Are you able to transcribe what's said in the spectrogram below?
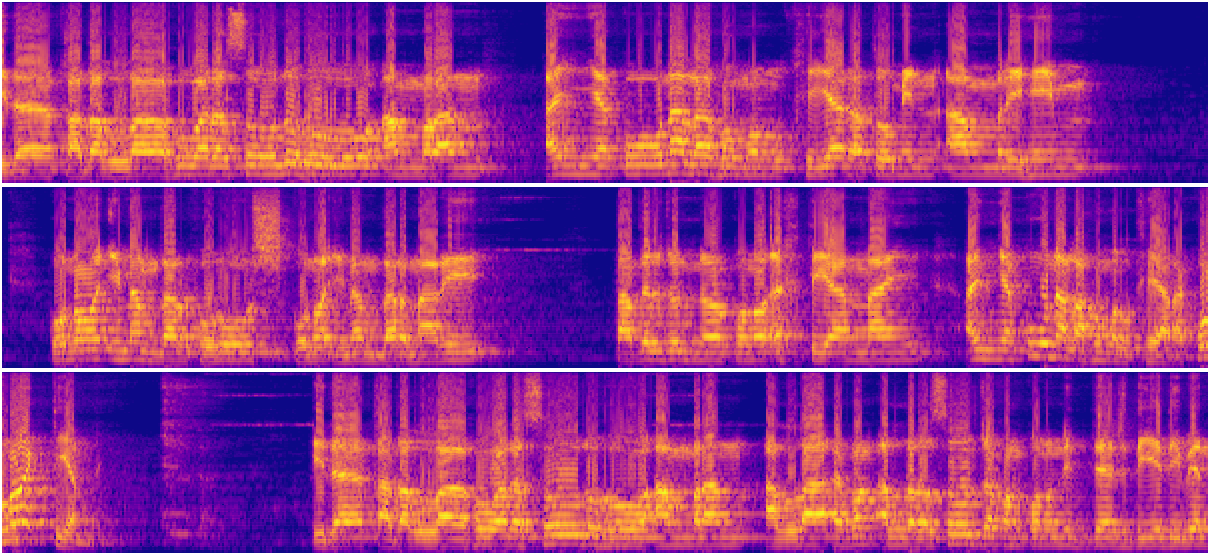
ইদা কাদাল্লাহু কোন ইমানদার পুরুষ, কোন ইমানদার নারী তাদের জন্য কোনো এখতিয়ার নাই। আইয়া কোন আলাহমুল খেয়ারা, কোনো এখতিয়ার নেই। ইদা কাদাল্লাহু রাসূলুহু আমরান, আল্লাহ এবং আল্লাহ রাসূল যখন কোন নির্দেশ দিয়ে দিবেন,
